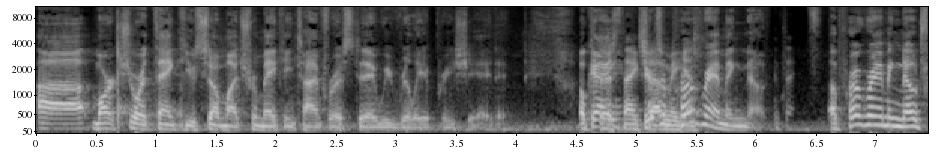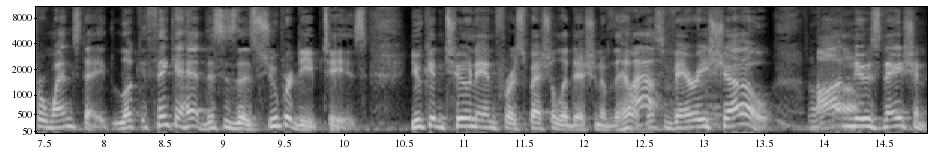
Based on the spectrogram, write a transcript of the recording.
Uh, Mark Short, thank you so much for making time for us today. We really appreciate it. Okay, Chris, thanks here's a programming again. note. A programming note for Wednesday. Look, think ahead. This is a super deep tease. You can tune in for a special edition of The Hill, wow. this very show on News Nation,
